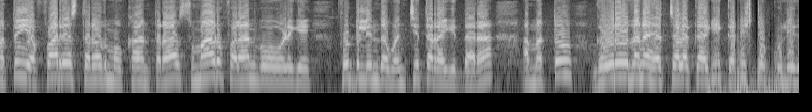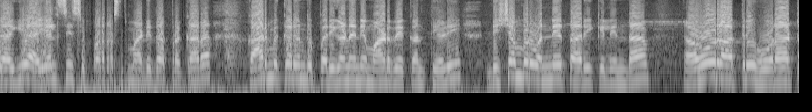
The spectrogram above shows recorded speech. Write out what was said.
ಮತ್ತು ಎಫ್ ಆರ್ ಎಸ್ ತರೋದ ಮುಖಾಂತರ ಸುಮಾರು ಫಲಾನುಭವಿಗಳಿಗೆ ಫುಡ್ಲಿಂದ ವಂಚಿತರಾಗಿದ್ದಾರೆ. ಮತ್ತು ಗೌರವಧನ ಹೆಚ್ಚಳಕ್ಕಾಗಿ, ಕನಿಷ್ಠ ಕೂಲಿಗಾಗಿ ಐ ಎಲ್ ಸಿ ಶಿಫಾರಸು ಮಾಡಿದ ಪ್ರಕಾರ ಕಾರ್ಮಿಕರೆಂದು ಪರಿಗಣನೆ ಮಾಡಬೇಕಂತೇಳಿ ಡಿಸೆಂಬರ್ ಒಂದನೇ ತಾರೀಕಿನಿಂದ ಅಹೋರಾತ್ರಿ ಹೋರಾಟ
